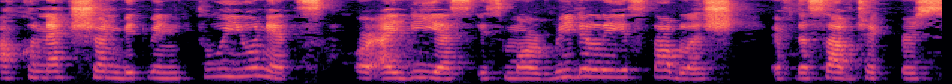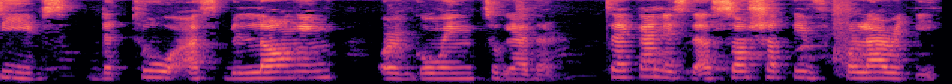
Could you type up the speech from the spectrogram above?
A connection between two units or ideas is more readily established if the subject perceives the two as belonging or going together. Second is the associative polarity.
